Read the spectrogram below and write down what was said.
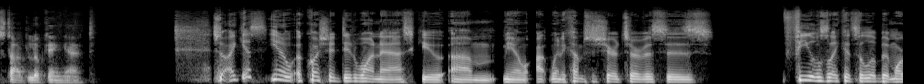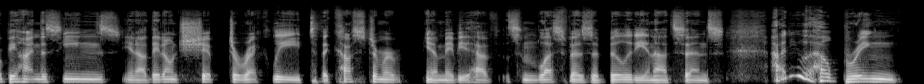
start looking at so I guess, you know, a question I did want to ask you, um, you know, uh, when it comes to shared services, feels like it's a little bit more behind the scenes. You know, they don't ship directly to the customer. You know, maybe have some less visibility in that sense. How do you help bring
